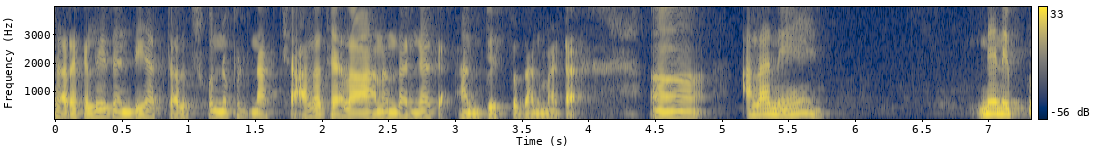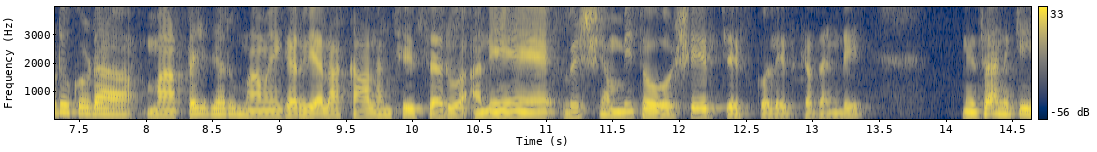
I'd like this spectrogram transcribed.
జరగలేదండి. అది తలుచుకున్నప్పుడు నాకు చాలా చాలా ఆనందంగా అనిపిస్తుంది అనమాట అలానే నేను ఎప్పుడు కూడా మా అత్తయ్య గారు మామయ్య గారు ఎలా కాలం చేశారు అనే విషయం మీతో షేర్ చేసుకోలేదు కదండి. నిజానికి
